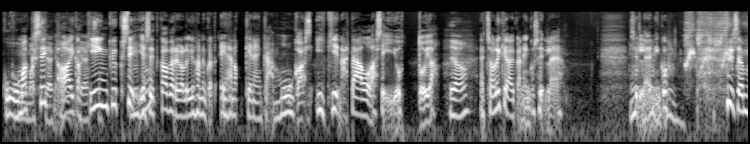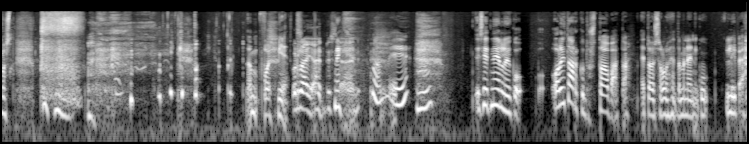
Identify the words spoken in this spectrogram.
kuumaksi Kuumaksi ja ja aika kinkyksi. Mm-hmm. Ja sitten kaveri oli ihan niin kuin, että eihän ole kenenkään muun kanssa ikinä tällaisia juttuja. Joo. Että se olikin aika niin kuin silleen, silleen niin kuin, semmoista. No, Voit miettiä. Räjähdysääni. No niin. Mm. Sitten niillä niinku, oli tarkoitus tavata, että olisi ollut ihan tämmöinen niinku live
